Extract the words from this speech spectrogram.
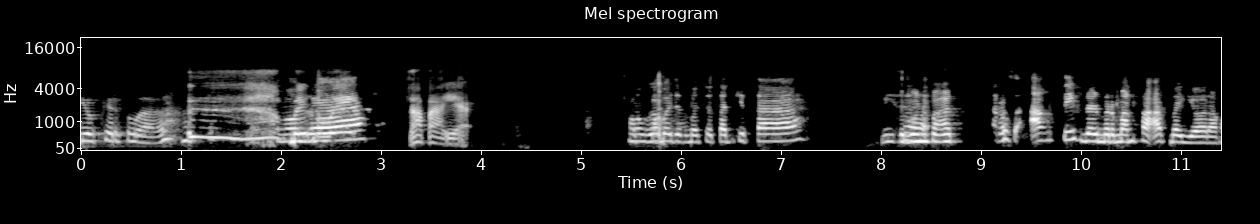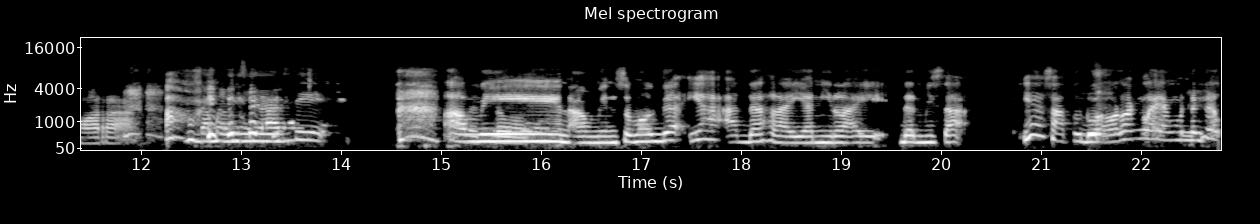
Yuk virtual. By the semoga way, apa ya? semoga bacot-bacotan kita bisa bermanfaat terus aktif dan bermanfaat bagi orang-orang. Sama inspirasi. Amin, amin. Semoga ya ada lah ya nilai dan bisa ya satu dua orang lah yang mendengar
